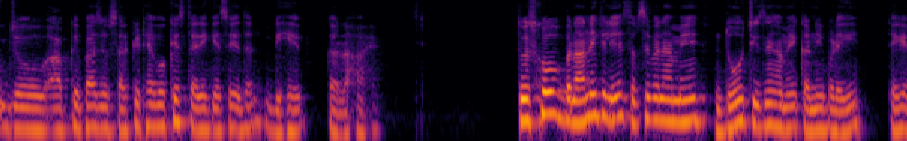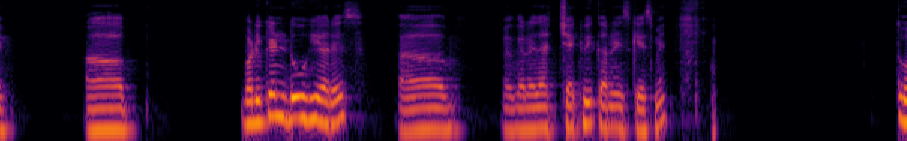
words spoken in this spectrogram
जो आपके पास जो सर्किट है, वो किस तरीके से इधर बिहेव कर रहा है। तो इसको बनाने के लिए सबसे पहले हमें दो चीज़ें हमें करनी पड़ेगी। ठीक है but you can do here is अगर चेक भी कर रहे हैं इस केस में तो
